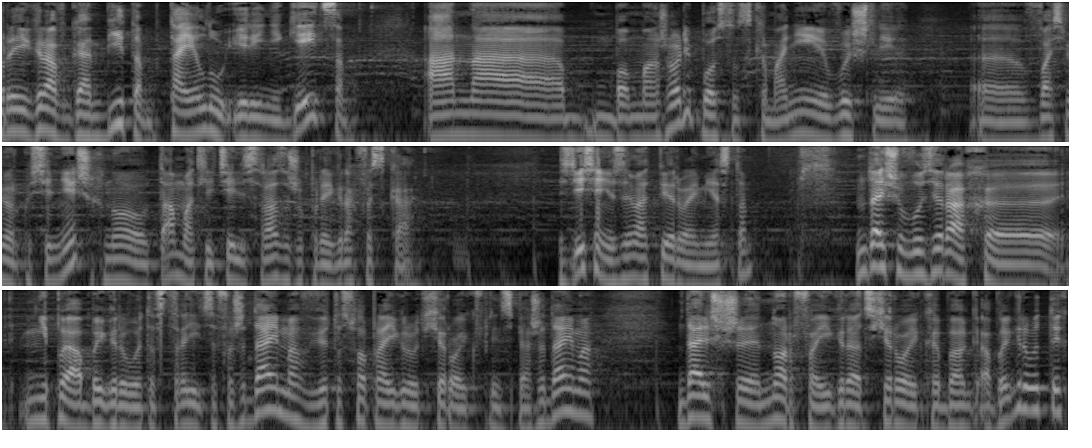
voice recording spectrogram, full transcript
проиграв Гамбитом, Tyloo и Renegades'ом. А на мажоре бостонском они вышли Э, в восьмерку сильнейших, но там отлетели сразу же, проиграв СК. Здесь они занимают первое место. Ну, дальше в лузерах э, НИП обыгрывают австралийцев ожидаемо, в Virtus.pro проигрывают Херойк, в принципе, ожидаемо. Дальше Норфа играют с Херойк, обыгрывают их.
